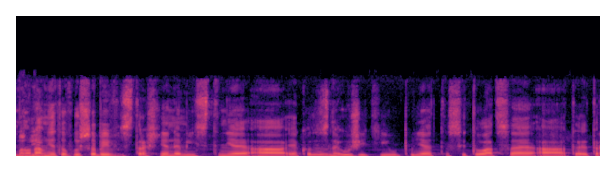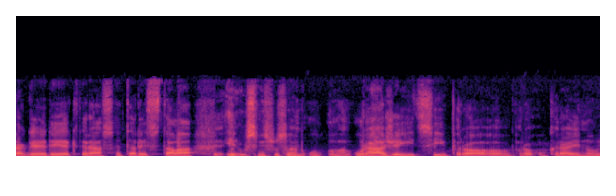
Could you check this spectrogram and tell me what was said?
no, na mě to působí strašně nemístně a jako zneužití úplně té situace a té tragédie, která se tady stala, i svým způsobem urážející pro, pro Ukrajinu.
